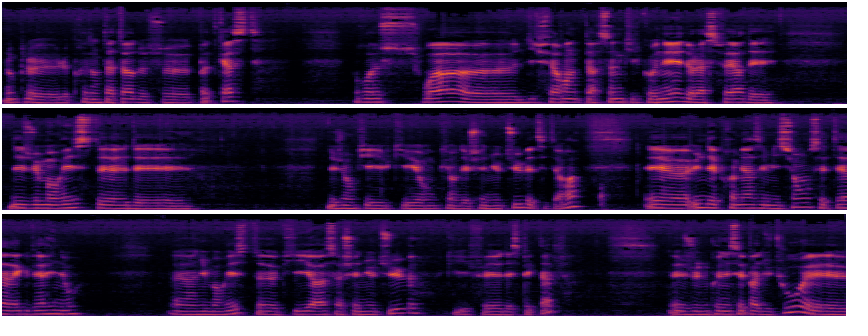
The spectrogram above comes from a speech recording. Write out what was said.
donc le, présentateur de ce podcast reçoit euh, différentes personnes qu'il connaît de la sphère des, des humoristes des des gens qui, qui, ont, qui ont des chaînes YouTube, etc. Et euh, une des premières émissions, c'était avec Verino, un humoriste euh, qui a sa chaîne YouTube, qui fait des spectacles. Et je ne connaissais pas du tout, et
